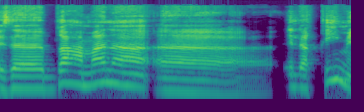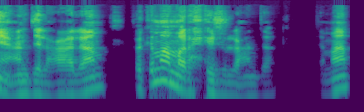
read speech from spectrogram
إذا بضاعه ما أنا آه، لها قيمة عند العالم فكمان ما راح يجوا لعندك تمام؟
